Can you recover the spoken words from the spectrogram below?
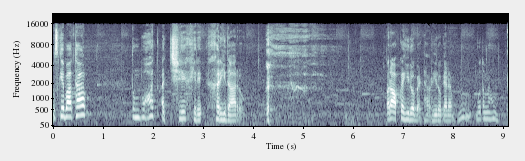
उसके बाद था तुम बहुत अच्छे खरीदार हो। और आपका हीरो बैठा और हीरो कह रहा है "हम्म, वो तो मैं हूँ।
